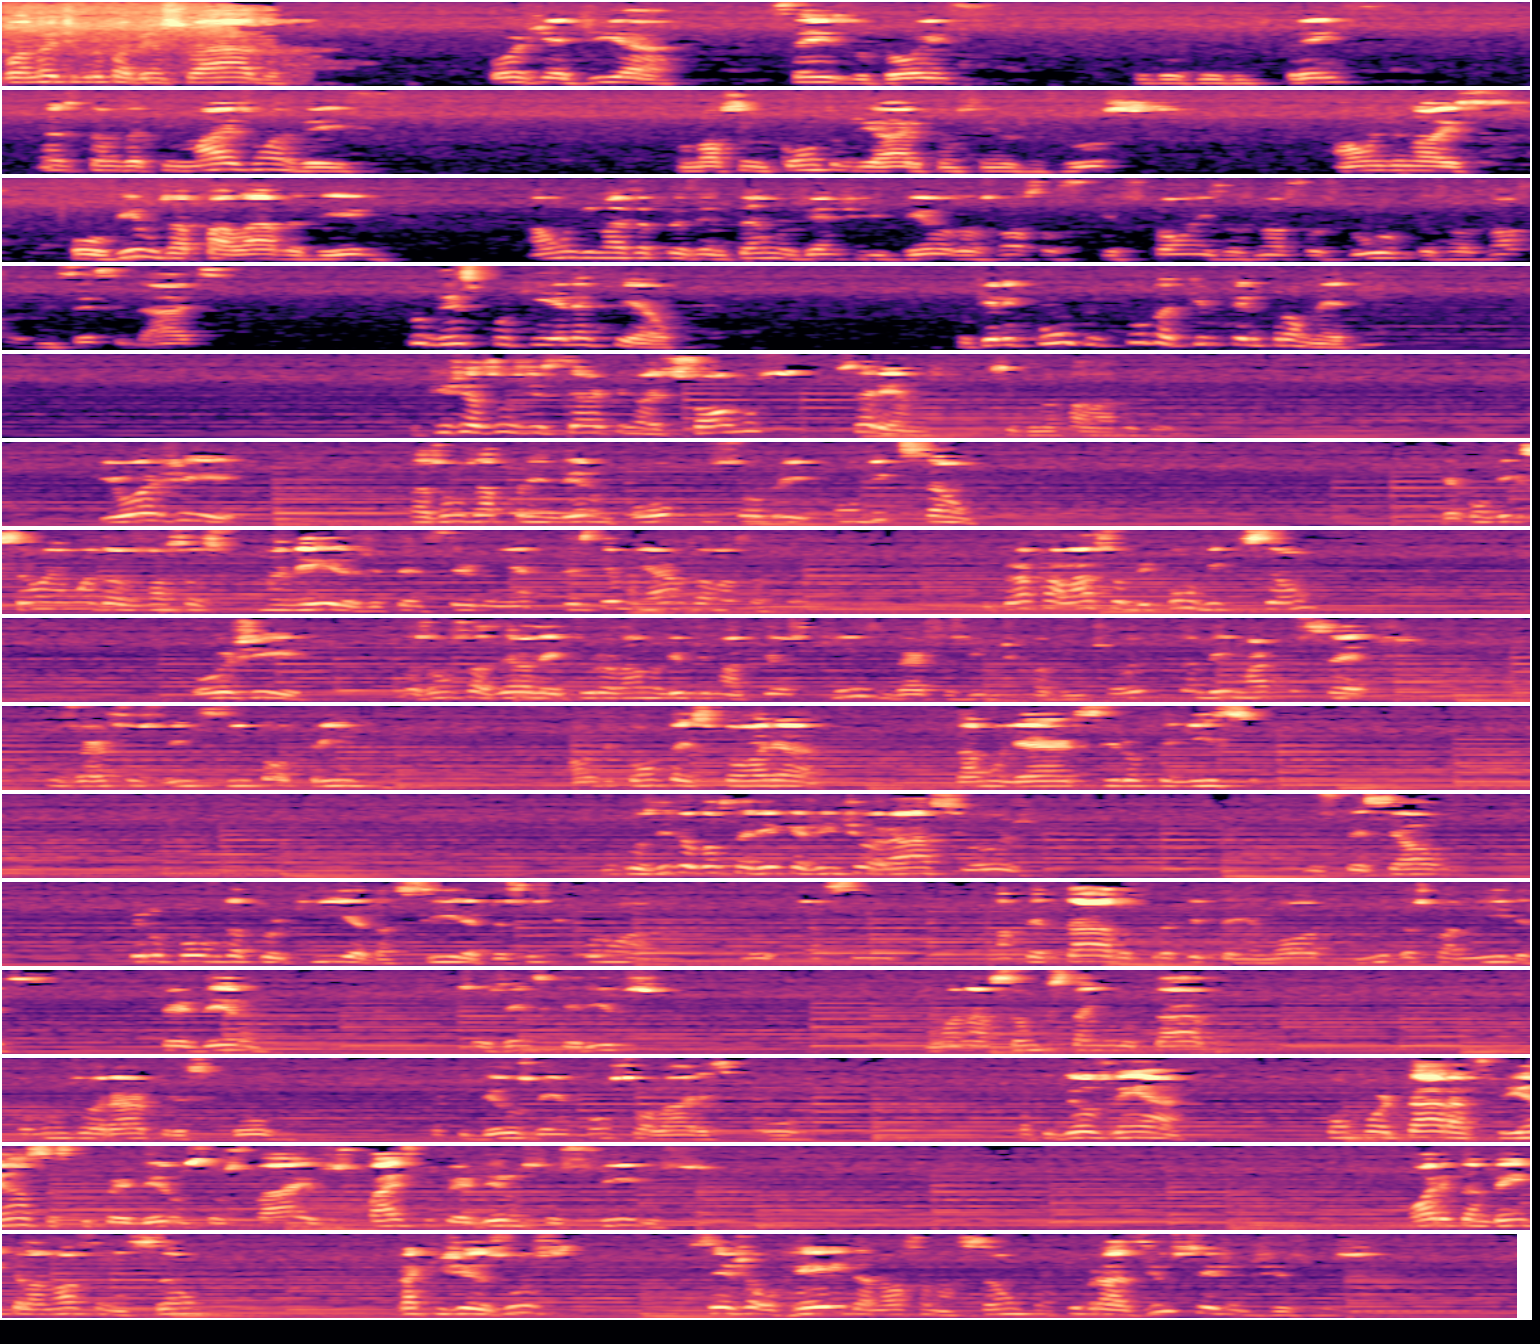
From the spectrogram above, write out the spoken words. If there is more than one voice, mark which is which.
Speaker 1: Boa noite, grupo abençoado. Hoje é dia 6 de 2 de 2023. Nós estamos aqui mais uma vez no nosso encontro diário com o Senhor Jesus, onde nós ouvimos a palavra dele, onde nós apresentamos diante de Deus as nossas questões, as nossas dúvidas, as nossas necessidades. Tudo isso porque ele é fiel. Porque ele cumpre tudo aquilo que ele promete. Que Jesus disser que nós somos, seremos, segundo a palavra dele. E hoje nós vamos aprender um pouco sobre convicção. E a convicção é uma das nossas maneiras de testemunhar, testemunharmos a nossa fé. E para falar sobre convicção, hoje nós vamos fazer a leitura lá no livro de Mateus 15, versos 21 a 28, e também Marcos 7, nos versos 25 ao 30, onde conta a história da mulher sirofenícia. Inclusive, eu gostaria que a gente orasse hoje, em especial pelo povo da Turquia, da Síria, pessoas que foram assim afetadas por aquele terremoto, muitas famílias perderam seus entes queridos, uma nação que está enlutada. Então vamos orar por esse povo, para que Deus venha consolar esse povo, para que Deus venha confortar as crianças que perderam seus pais, os pais que perderam seus filhos. Ore também pela nossa nação, para que Jesus seja o rei da nossa nação, para que o Brasil seja de Jesus.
